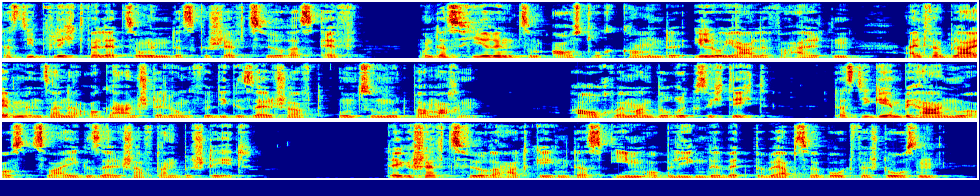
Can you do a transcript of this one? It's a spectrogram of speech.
dass die Pflichtverletzungen des Geschäftsführers F und das hierin zum Ausdruck kommende illoyale Verhalten ein Verbleiben in seiner Organstellung für die Gesellschaft unzumutbar machen, auch wenn man berücksichtigt, dass die GmbH nur aus zwei Gesellschaftern besteht. Der Geschäftsführer hat gegen das ihm obliegende Wettbewerbsverbot verstoßen,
